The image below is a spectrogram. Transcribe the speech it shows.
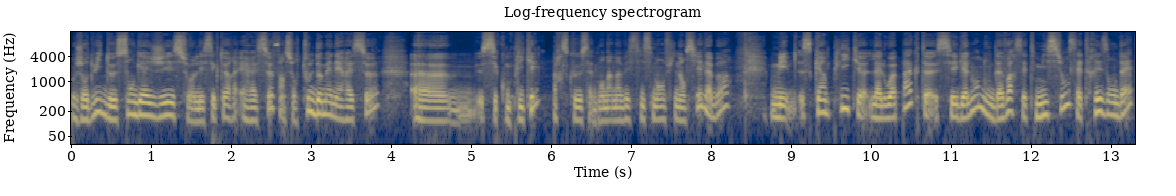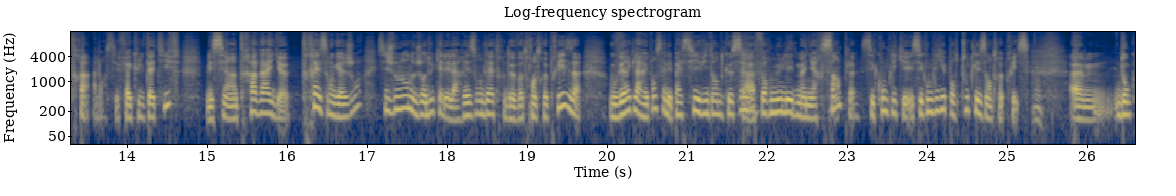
Aujourd'hui, de s'engager sur les secteurs RSE, enfin sur tout le domaine RSE, euh, c'est compliqué parce que ça demande un investissement financier d'abord. Mais ce qu'implique la loi Pacte, c'est également donc d'avoir cette mission, cette raison d'être. Alors c'est facultatif, mais c'est un travail très engageant. Si je vous demande aujourd'hui quelle est la raison d'être de votre entreprise, vous verrez que la réponse elle n'est pas si évidente que ça. Mm. À formuler de manière simple, c'est compliqué c'est compliqué pour toutes les entreprises. Mmh. Euh, donc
